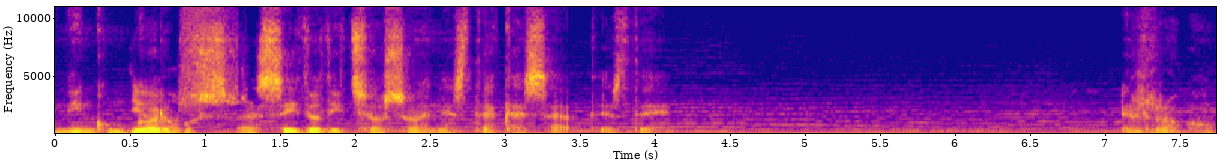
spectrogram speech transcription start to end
Ningún Dios. corvus ha sido dichoso en esta casa desde el robo.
